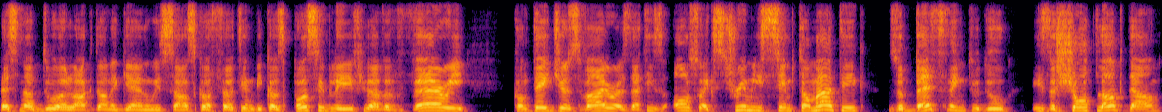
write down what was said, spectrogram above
let's not do a lockdown again with sars-cov-13 because possibly if you have a very contagious virus that is also extremely symptomatic the best thing to do is a short lockdown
